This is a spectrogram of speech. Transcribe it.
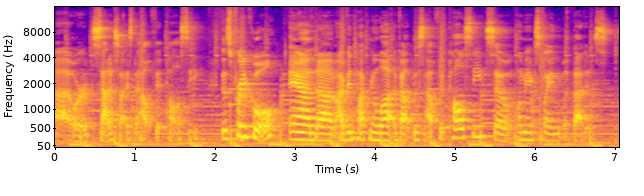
uh, or satisfies the outfit policy. It's pretty cool and um, I've been talking a lot about this outfit policy so let me explain what that is.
